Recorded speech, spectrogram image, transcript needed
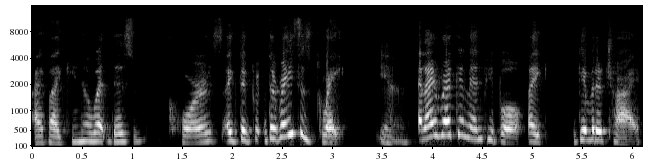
I've like, you know what, this course, like the, the race is great. yeah. And I recommend people like give it a try.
